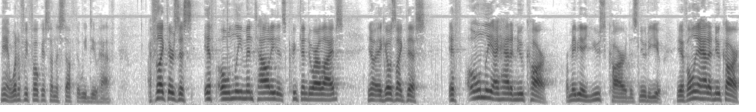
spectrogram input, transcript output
man, what if we focus on the stuff that we do have? I feel like there's this if only mentality that's creeped into our lives. You know, it goes like this If only I had a new car, or maybe a used car that's new to you. if only I had a new car,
